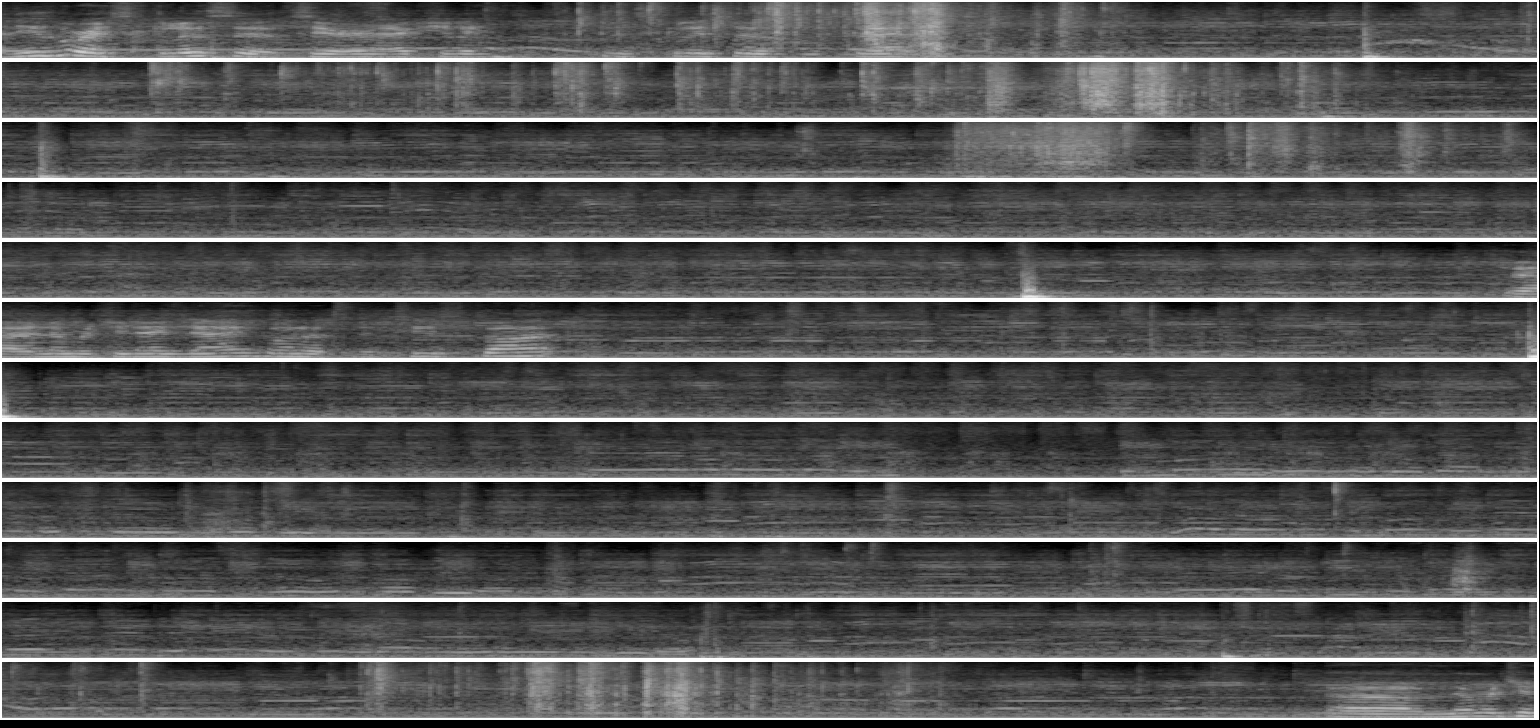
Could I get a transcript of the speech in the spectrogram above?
These were exclusives here, actually. Exclusive sets. Uh, number 299 going up to the two spot.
